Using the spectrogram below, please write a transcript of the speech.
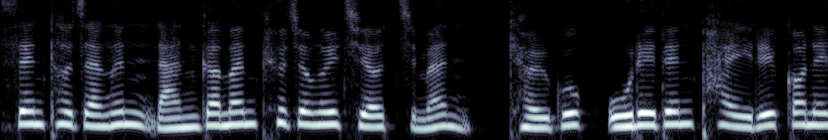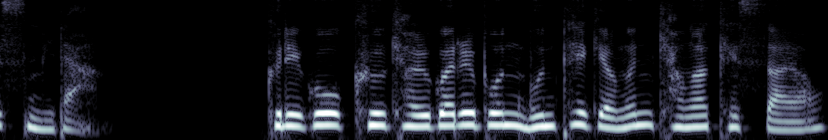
센터장은 난감한 표정을 지었지만 결국 오래된 파일을 꺼냈습니다. 그리고 그 결과를 본 문태경은 경악했어요.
